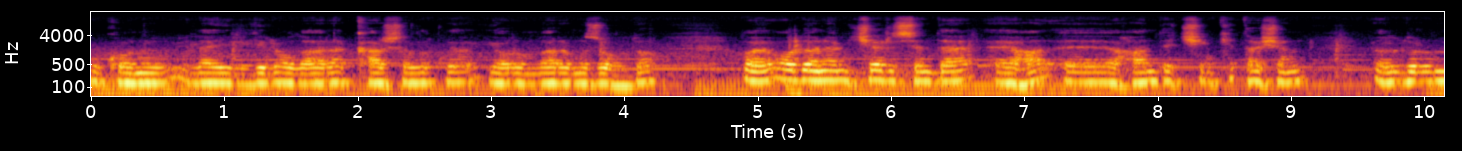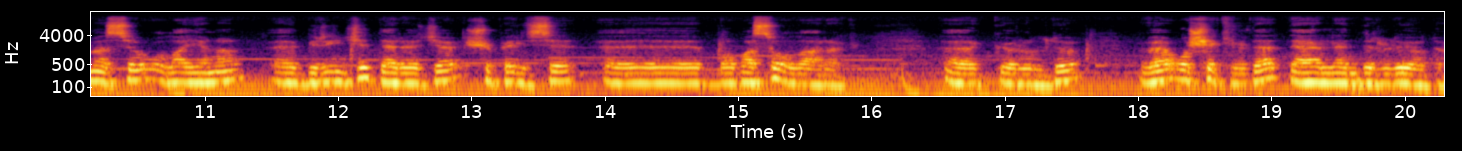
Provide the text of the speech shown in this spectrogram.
bu konuyla ilgili olarak karşılıklı yorumlarımız oldu. O dönem içerisinde e, e, Hande Çinkitaş'ın öldürülmesi olayının birinci derece şüphelisi babası olarak görüldü ve o şekilde değerlendiriliyordu.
